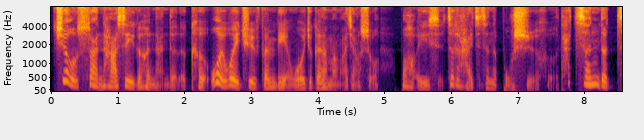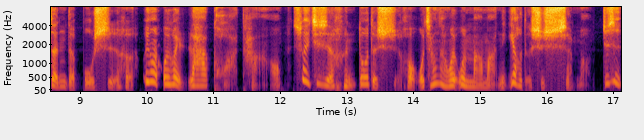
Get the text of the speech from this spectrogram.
就算他是一个很难得的课，我也会去分辨，我会去跟他妈妈讲说。不好意思，这个孩子真的不适合，他真的真的不适合，因为我会拉垮他哦。所以其实很多的时候，我常常会问妈妈：“你要的是什么？就是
